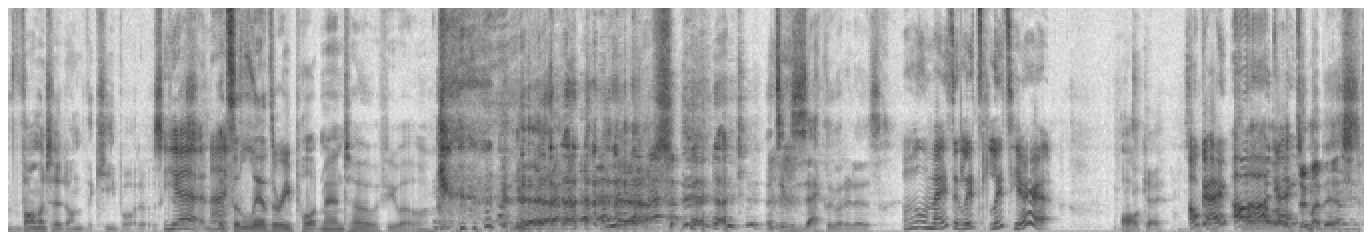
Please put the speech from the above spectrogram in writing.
vomited on the keyboard. It was good. Yeah, nice. It's a leathery portmanteau, if you will. yeah, yeah. That's exactly what it is. oh, amazing. Let's let's hear it. Oh, okay. Okay. Oh, okay. I'll do my best.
